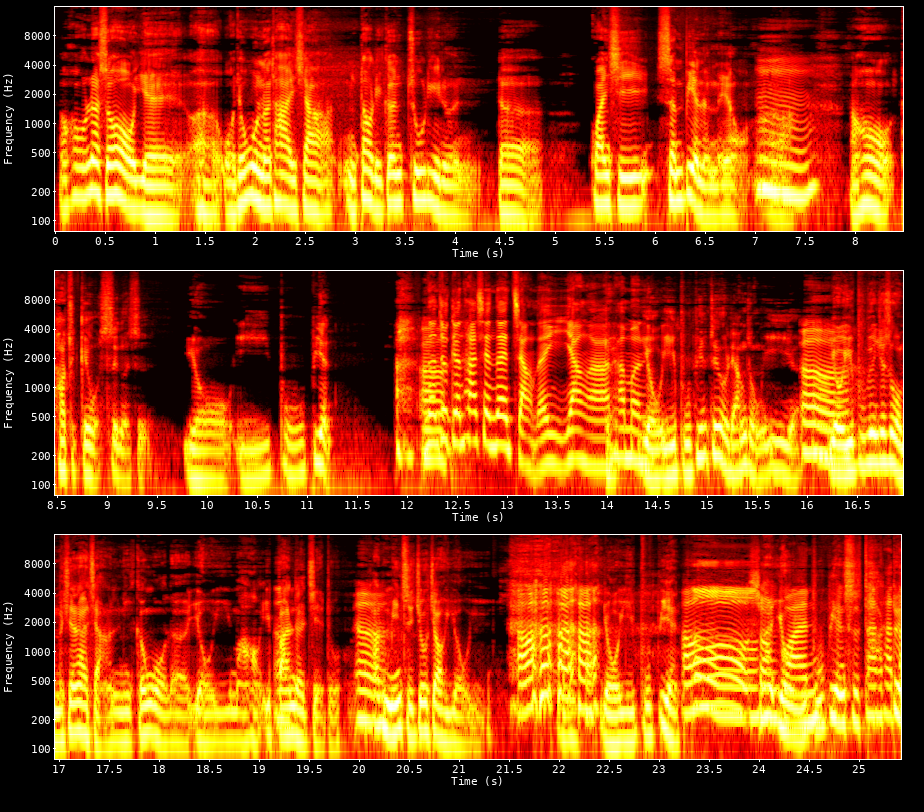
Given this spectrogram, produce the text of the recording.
然后那时候也呃，我就问了他一下，你到底跟朱立伦的关系生变了没有？嗯。然后他就给我四个字：友谊不变。那就跟他现在讲的一样啊。他们友谊不变，这有两种意义啊。友谊不变就是我们现在讲你跟我的友谊嘛，哈，一般的解读，它的名字就叫友谊。友谊不变哦，那友谊不变是他对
